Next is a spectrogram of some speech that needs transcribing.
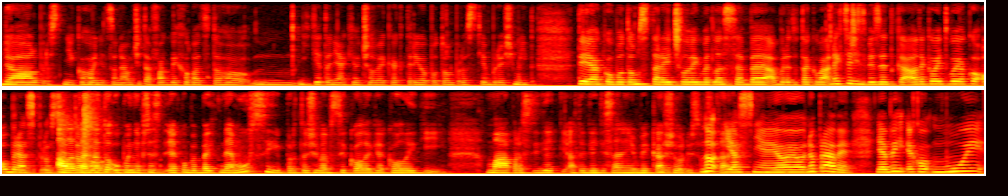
dál, prostě někoho něco naučit a fakt vychovat z toho mm, dítěte nějakého člověka, který ho potom prostě budeš mít ty jako potom starý člověk vedle sebe a bude to taková, nechci říct vizitka, ale takový tvůj jako obraz prostě. Ale toho. takhle to úplně přes, jako by být nemusí, protože vem si kolik jako lidí má prostě děti a ty děti se na ně vykašou, když jsou No starý. jasně, jo, jo, no právě. Já bych jako můj,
